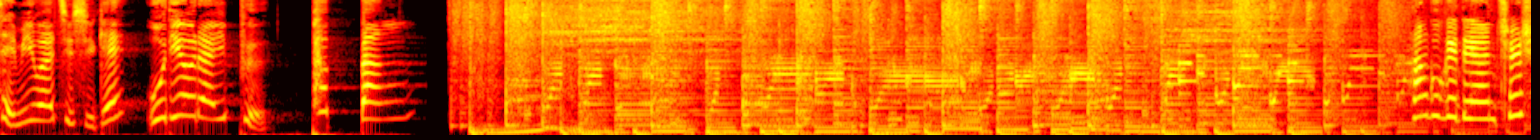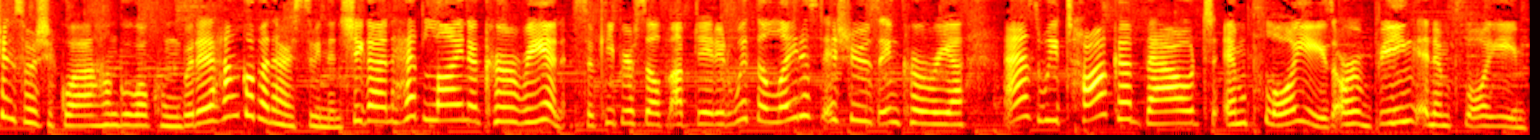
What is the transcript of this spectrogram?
재미와 지식의 오디오 라이프 팝빵 한국에 대한 최신 소식과 한국어 공부를 한꺼번에 할 수 있는 시간 Headline Korean. So keep yourself updated with the latest issues in Korea as we talk about employees or being an employee.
